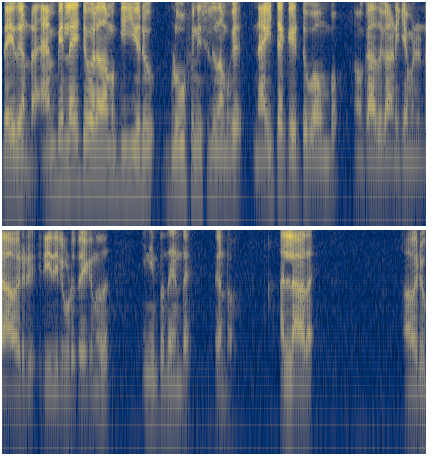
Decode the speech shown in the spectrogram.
ഇത് കണ്ട? ആംബിയൻ ലൈറ്റ് പോലെ നമുക്ക് ഈ ഒരു ബ്ലൂ ഫിനിഷിൽ നമുക്ക് നൈറ്റൊക്കെ ഇട്ട് പോകുമ്പോൾ നമുക്ക് അത് കാണിക്കാൻ വേണ്ടിയിട്ട് ആ ഒരു രീതിയിൽ കൊടുത്തേക്കുന്നത്. ഇനിയിപ്പോൾ വേണ്ട ഇത് കണ്ടോ? അല്ലാതെ ആ ഒരു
